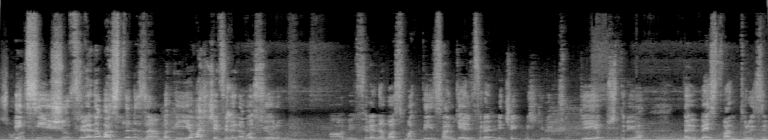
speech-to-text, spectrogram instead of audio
Sola eksiği şu frene bastığınız zaman. Bakın yavaşça frene basıyorum. Abi frene basmak değil sanki el frenini çekmiş gibi çuk diye yapıştırıyor. Tabi Best Van Turizm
